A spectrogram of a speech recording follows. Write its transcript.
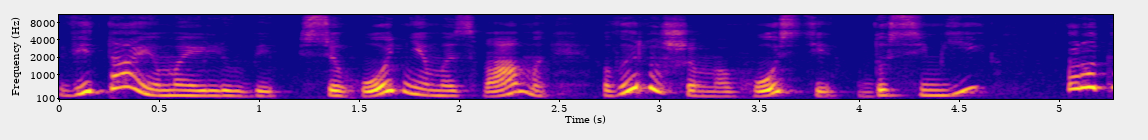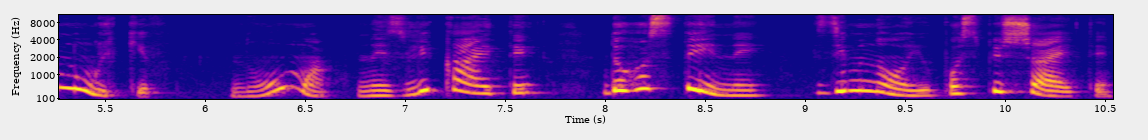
Вітаю, мої любі! Сьогодні ми з вами вирушимо в гості до сім'ї роднульків. Нума, не злікайте, до гостини зі мною поспішайте.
